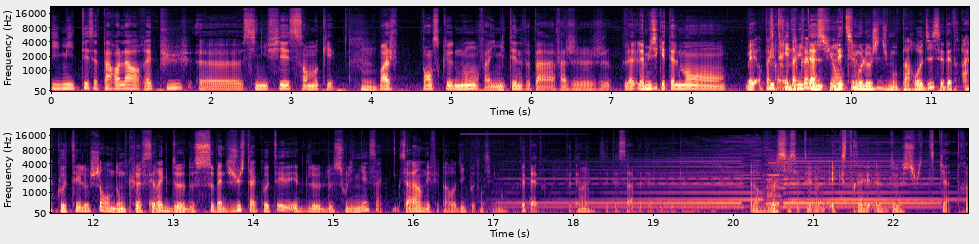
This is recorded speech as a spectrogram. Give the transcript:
imiter cette parole-là aurait pu euh, signifier s'en moquer. Hmm. Moi, je pense que non. Enfin, imiter ne veut pas. Enfin, je, je- la, la musique est tellement Mais parce qu'on a que- l'étymologie du mot parodie, c'est d'être à côté le chant. Donc euh, c'est vrai que de, de se mettre juste à côté et de le, de le souligner, ça, ça a un effet parodique potentiellement. Peut-être, peut-être. Ouais. C'était ça, peut-être le-. Alors voici, c'était euh, extrait euh, de Suite 4.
